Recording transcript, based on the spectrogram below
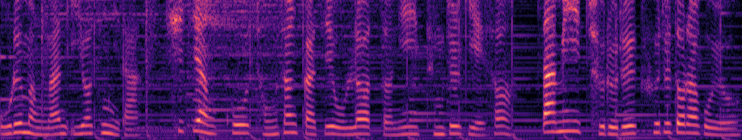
오르막만 이어집니다. 쉬지 않고 정상까지 올라왔더니 등줄기에서 땀이 주르륵 흐르더라고요.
